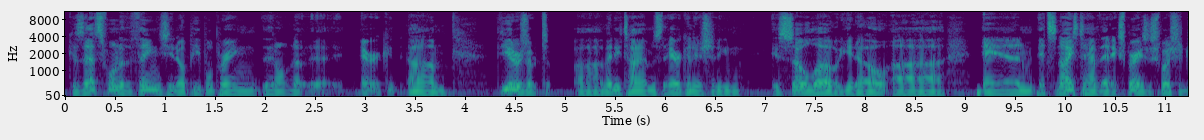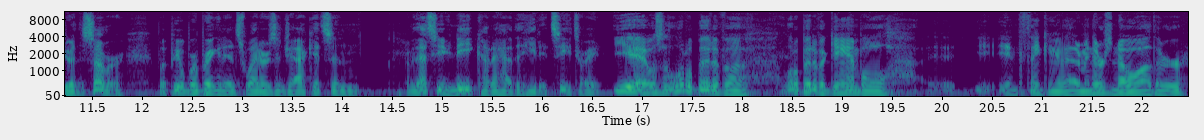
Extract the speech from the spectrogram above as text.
because that's one of the things you know people bring. They don't know. Uh, Eric, um, theaters are t- uh, many times the air conditioning is so low, you know, uh, and it's nice to have that experience, especially during the summer. But people were bringing in sweaters and jackets, and I mean that's unique, kind of have the heated seats, right? Yeah, it was a little bit of a, a little bit of a gamble in thinking of that. I mean, there's no other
